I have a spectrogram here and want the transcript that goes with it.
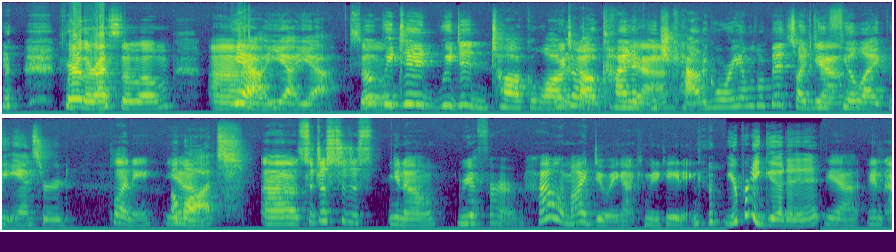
for the rest of them. Um, yeah, yeah, yeah. so- but we did we did talk a lot about kind yeah. of each category a little bit, so I do Yeah. feel like we answered plenty. a lot. Uh, so just to just you know reaffirm, how am I doing at communicating? You're pretty good at it. yeah, and I,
